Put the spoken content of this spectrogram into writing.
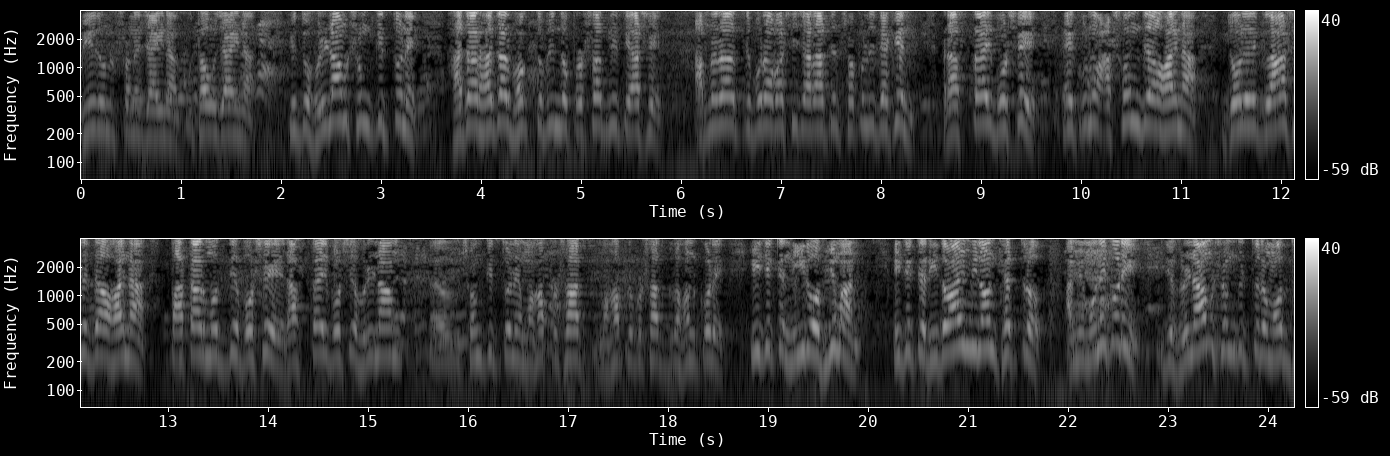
বিয়ের অনুষ্ঠানে যাই না, কোথাও যাই না, কিন্তু হরিনাম সংকীর্তনে হাজার হাজার ভক্তবৃন্দ প্রসাদ নিতে আসে। আপনারা ত্রিপুরাবাসী যারা আছেন, সকলেই দেখেন, রাস্তায় বসে কোনো আসন দেওয়া হয় না, জলের গ্লাস দেওয়া হয় না, পাতার মধ্যে বসে রাস্তায় বসে হরিনাম সংকীর্তনে মহাপ্রসাদ মহাপ্রসাদ গ্রহণ করে, এই যে একটা নির অভিমান, এই যে একটা হৃদয় মিলন ক্ষেত্র, আমি মনে করি যে হরিনাম সংকীর্তনের মধ্য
